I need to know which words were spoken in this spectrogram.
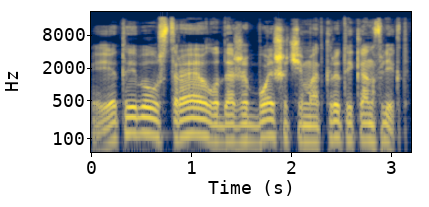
И это его устраивало даже больше, чем открытый конфликт.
